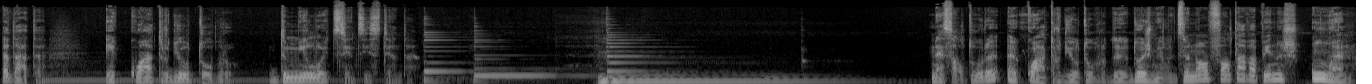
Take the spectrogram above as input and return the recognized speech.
A data é 4 de outubro de 1870. Nessa altura, a 4 de outubro de 2019, faltava apenas um ano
